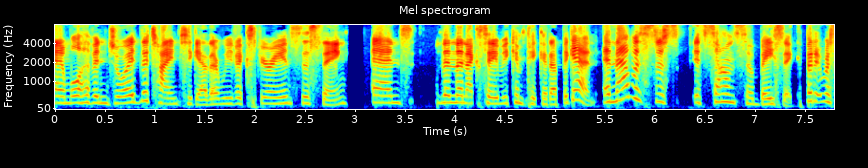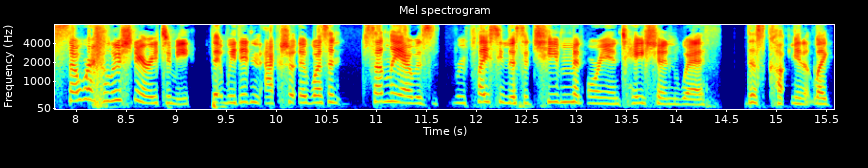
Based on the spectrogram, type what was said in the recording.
and we'll have enjoyed the time together. We've experienced this thing. And then the next day we can pick it up again. And that was just, it sounds so basic, but it was so revolutionary to me that we didn't actually, it wasn't, suddenly I was replacing this achievement orientation with this, you know, like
